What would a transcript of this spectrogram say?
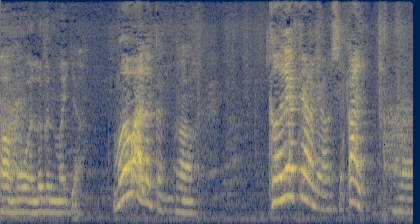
હા મોવા લગનમાં ગયા. લગન હા. ઘરે ક્યારે આવશે કાલ. હા.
